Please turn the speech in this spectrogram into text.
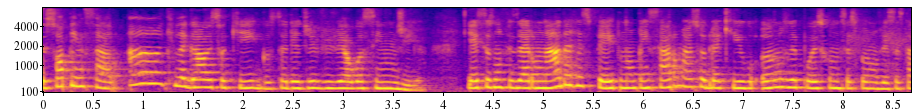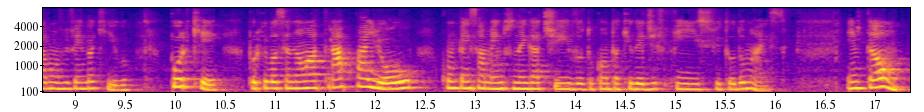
vocês só pensaram, ah, que legal isso aqui, gostaria de viver algo assim um dia. E aí vocês não fizeram nada a respeito, não pensaram mais sobre aquilo anos depois, quando vocês foram ver, vocês estavam vivendo aquilo. Por quê? Porque você não atrapalhou com pensamentos negativos do quanto aquilo é difícil e tudo mais. Então,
